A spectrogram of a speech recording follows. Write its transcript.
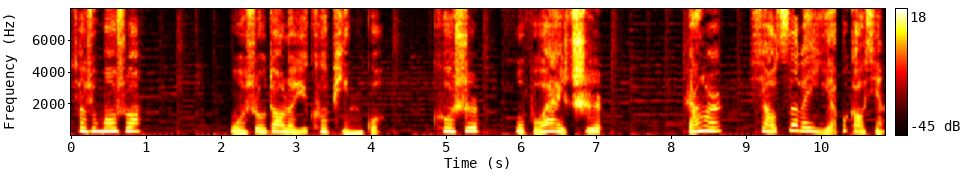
小熊猫说：“我收到了一颗苹果，可是我不爱吃。”然而，小刺猬也不高兴，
